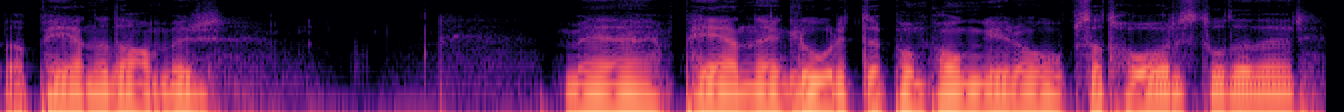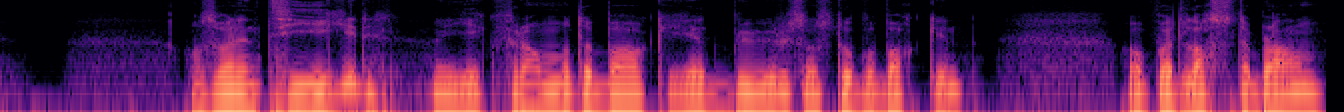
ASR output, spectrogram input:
Det var pene damer med pene, glorete pomponger og oppsatt hår, sto det der. Og så var det en tiger som gikk fram og tilbake i et bur som sto på bakken. Og på et lasteplan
